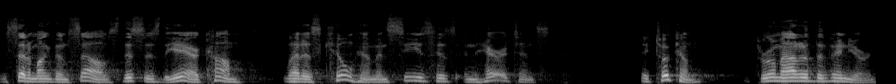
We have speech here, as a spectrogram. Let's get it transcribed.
they said among themselves, This is the heir. Come let us kill him and seize his inheritance. They took him, threw him out of the vineyard,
